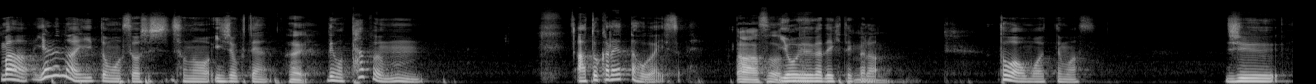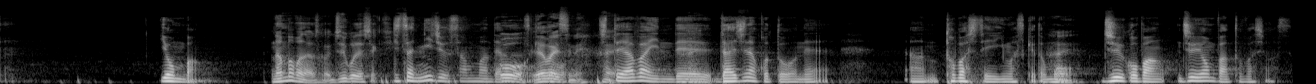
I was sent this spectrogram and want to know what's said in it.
まあ、やるのはいいと思うんですよ、しその飲食店。はい。でも多分、後からやった方がいいですよね。ああ、そうですね。余裕ができてから。うんとは思ってます。14番。何番まであるんですか ?15 でしたっけ？実は23番であるんですけどやばいですね。はい。ちょっとやばいんで、はい。大事なことをねあの飛ばして言いますけども、はい。15番14番飛ばします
